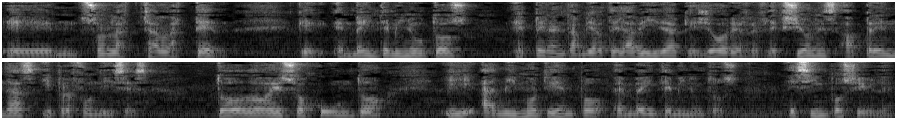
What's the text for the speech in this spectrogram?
eh, son las charlas TED, que en 20 minutos esperan cambiarte la vida, que llores, reflexiones, aprendas y profundices. Todo eso junto y al mismo tiempo en 20 minutos. Es imposible.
